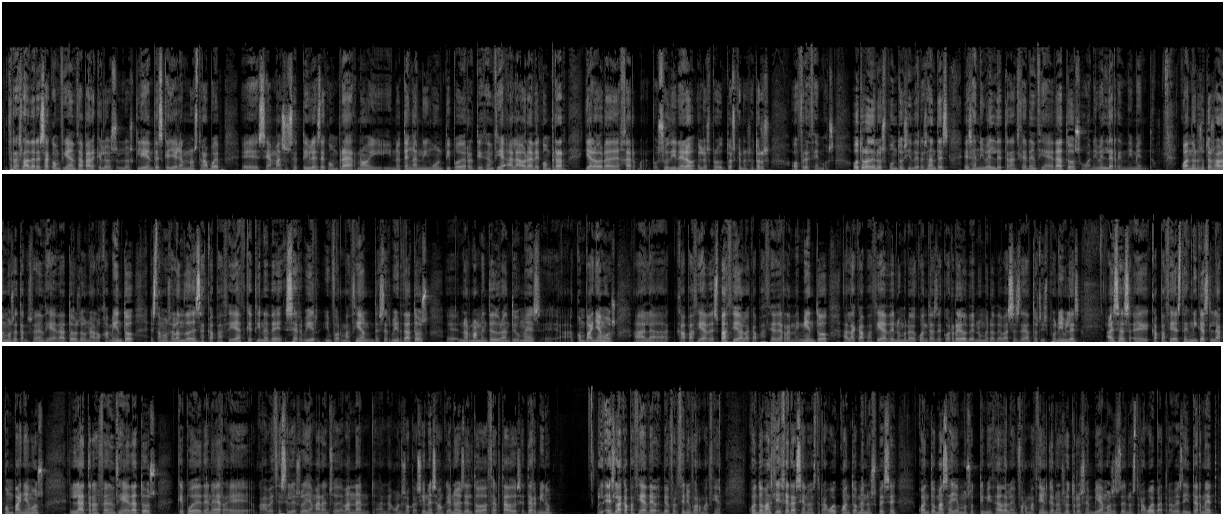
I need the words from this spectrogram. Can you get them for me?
trasladar esa confianza para que los, clientes que lleguen a nuestra web eh, sean más susceptibles de comprar, ¿no? Y, no tengan ningún tipo de reticencia a la hora de comprar y a la hora de dejar, bueno, pues su dinero en los productos que nosotros ofrecemos. Otro de los puntos interesantes es a nivel de transferencia de datos o a nivel de rendimiento. Cuando nosotros hablamos de transferencia de datos de un alojamiento, estamos hablando de esa capacidad que tiene de servir información, de servir datos eh, normalmente durante un mes. Eh, acompañamos a la capacidad de espacio, a la capacidad de rendimiento, a la capacidad de número de cuentas de correo, de número de bases de datos disponibles. A esas eh, capacidades técnicas le acompañamos la transferencia de datos que puede tener, eh, a veces se le suele llamar ancho de banda en algunas ocasiones, aunque no es del todo acertado ese término es la capacidad de, ofrecer información. Cuanto más ligera sea nuestra web, cuanto menos pese, cuanto más hayamos optimizado la información que nosotros enviamos desde nuestra web a través de Internet,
